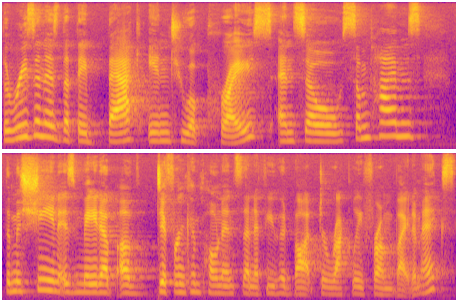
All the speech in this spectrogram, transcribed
The reason is that they back into a price, and so sometimes the machine is made up of different components than if you had bought directly from Vitamix.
